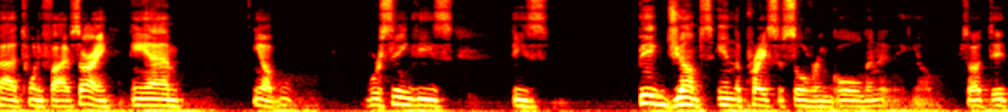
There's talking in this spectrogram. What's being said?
uh, twenty five sorry and you know we're seeing these these big jumps in the price of silver and gold and you know so it, it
